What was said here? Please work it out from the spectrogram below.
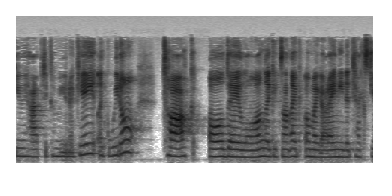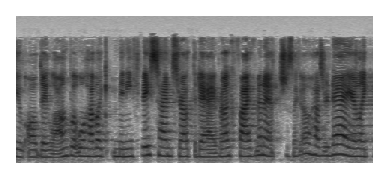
you have to communicate. Like we don't talk all day long. Like it's not like, oh my God, I need to text you all day long, but we'll have like mini FaceTimes throughout the day for like five minutes, just like, oh, how's your day? Or like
